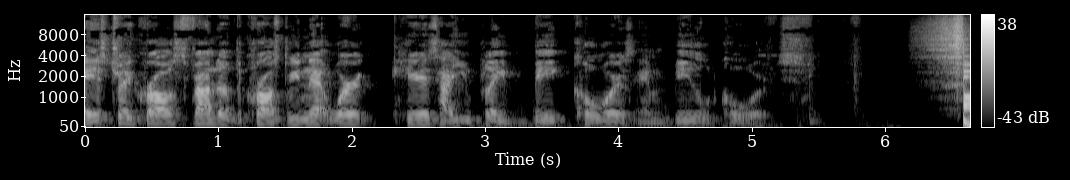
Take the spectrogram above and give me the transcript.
Hey, it's Trey Cross, founder of the Cross 3 Network. Here's how you play big chords and build chords. All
